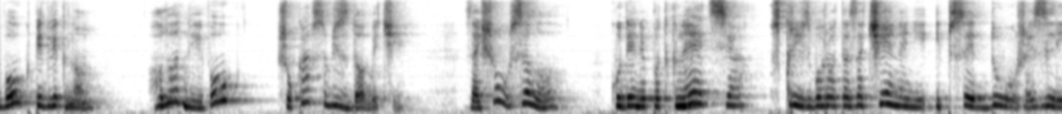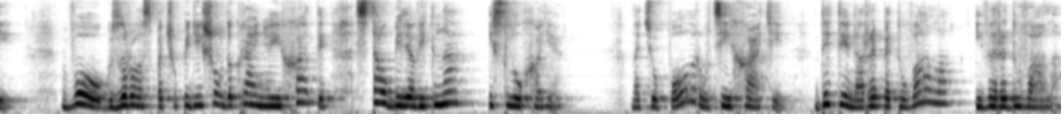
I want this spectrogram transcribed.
Вовк під вікном. Голодний вовк шукав собі здобичі. Зайшов у село, куди не поткнеться, скрізь ворота зачинені, і пси дуже злі. Вовк з розпачу підійшов до крайньої хати, став біля вікна і слухає. На цю пору в цій хаті дитина репетувала і вередувала.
